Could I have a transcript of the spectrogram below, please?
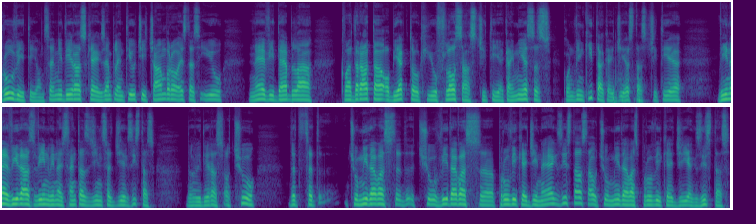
pruvi tion. Se mi diras che exemple in tiu ci chambro estas iu nevidebla quadrata objekto kiu flosas ci tie, kai mi estas convincita kai gi estas ci tie. Vi ne vidas vin, vi ne sentas gin, sed gi existas. Do vi diras, o ciu, sed ciu mi devas, ciu vi devas uh, pruvi che gi ne existas, au ciu mi devas pruvi che gi existas,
